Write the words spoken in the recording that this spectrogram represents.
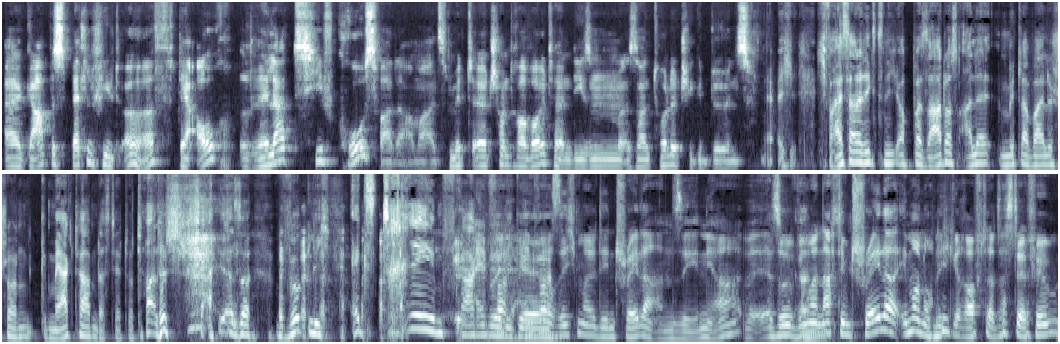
äh, gab es Battlefield Earth, der auch relativ groß war damals, mit äh, John Travolta in diesem Scientology-Gedöns. Ja, ich, ich weiß allerdings nicht, ob Basados alle mittlerweile schon gemerkt haben, dass der totale Scheiß, also wirklich extrem fragwürdige. Einfach, einfach, sich mal den Trailer ansehen, ja. Also, wenn man ähm, nach dem Trailer immer noch nicht gerafft hat, dass der Film,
